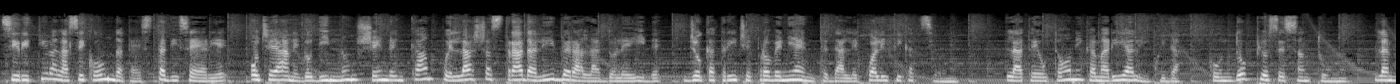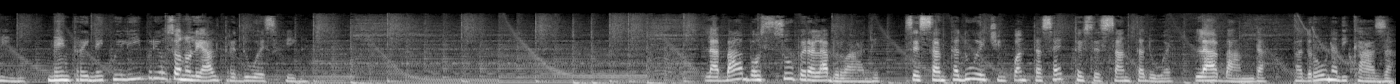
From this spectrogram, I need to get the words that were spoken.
Si ritira la seconda testa di serie, Oceane Dodin non scende in campo e lascia strada libera alla Doleide, giocatrice proveniente dalle qualificazioni. La teutonica Maria liquida, con doppio 61, la Mino, mentre in equilibrio sono le altre due sfide. La Babos supera la Broadi, 62-57-62, la Banda, padrona di casa,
